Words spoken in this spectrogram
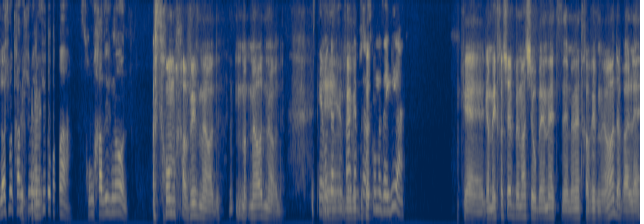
350 אלף יורו, מה? סכום חביב מאוד. סכום חביב מאוד, מאוד מאוד. תזכרו את אה, התקופה גם שהסכום הזה הגיע. כן, גם בהתחשב במה שהוא באמת, זה באמת חביב מאוד, אבל אה,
